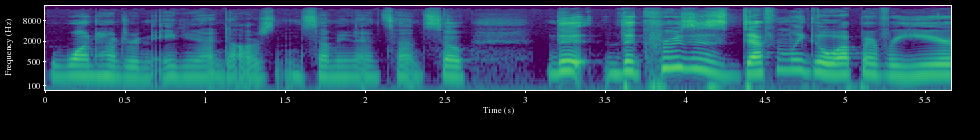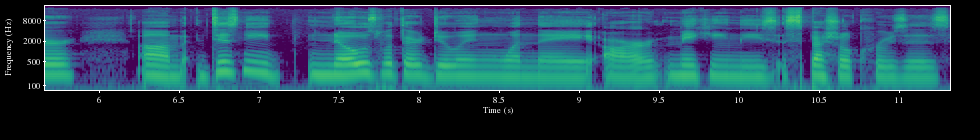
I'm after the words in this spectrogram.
one hundred and eighty nine dollars and seventy nine cents. So the the cruises definitely go up every year. Um, Disney knows what they're doing when they are making these special cruises.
